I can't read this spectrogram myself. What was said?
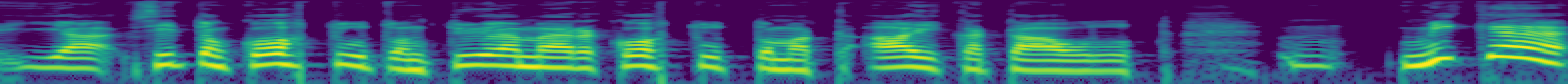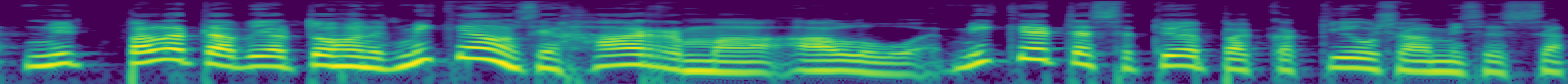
Ja sitten on kohtuuton työmäärä, kohtuuttomat aikataulut mikä, nyt palataan vielä tuohon, että mikä on se harmaa alue? Mikä tässä työpaikkakiusaamisessa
